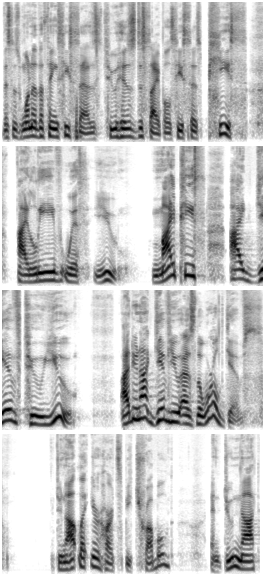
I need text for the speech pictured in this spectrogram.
this is one of the things he says to his disciples. He says, Peace I leave with you. My peace I give to you. I do not give you as the world gives. Do not let your hearts be troubled and do not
